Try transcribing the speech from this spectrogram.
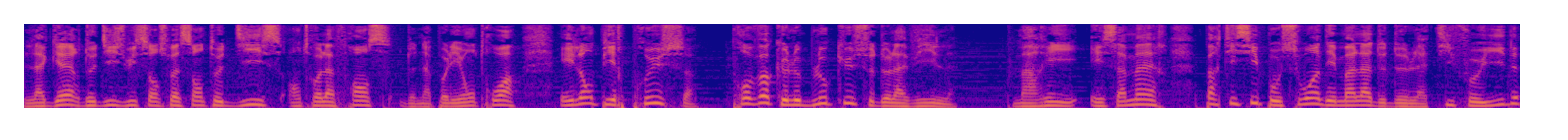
La guerre de 1870 entre la France de Napoléon III et l'Empire prusse provoque le blocus de la ville. Marie et sa mère participent aux soins des malades de la typhoïde,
